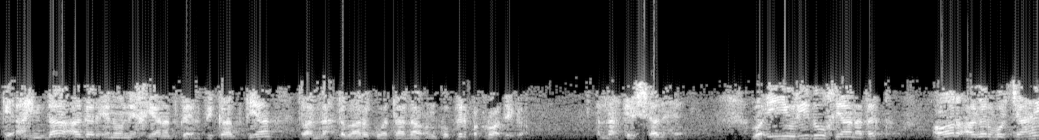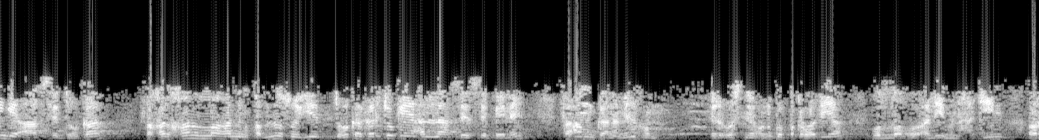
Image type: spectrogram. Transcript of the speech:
کہ آئندہ اگر انہوں نے خیانت کا ارتکاب کیا تو اللہ تبارک و تعالیٰ ان کو پھر پکڑوا دے گا۔ اللہ کے شد ہے۔ وہ عید خیانت اور اگر وہ چاہیں گے آپ سے دھوکہ فخر خان اللہ من قبل، سو یہ دھوکہ کر چکے ہیں اللہ سے اس سے پہلے۔ فہم کا نمن پھر اس نے ان کو پکڑوا دیا۔ واللہ علیم الحکیم اور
